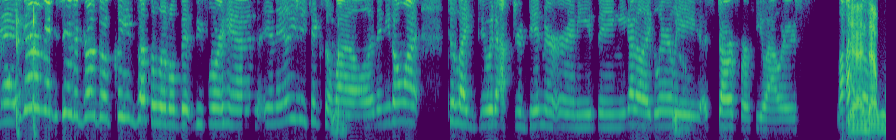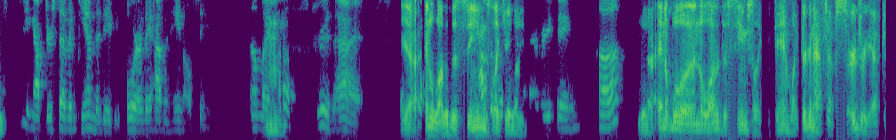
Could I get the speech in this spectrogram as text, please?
Yeah, you gotta make sure the girl go cleans up a little bit beforehand, and it usually takes a Yeah. while. And then you don't want to like do it after dinner or anything. You gotta like literally starve for a few hours. A lot yeah of and that was after 7 p.m. the day before they have an anal scene. I'm like, Mm. oh, screw that. Yeah and a lot of the scenes like you're like everything, huh? yeah and well and a lot of the scenes you're like damn like they're gonna have to have surgery after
